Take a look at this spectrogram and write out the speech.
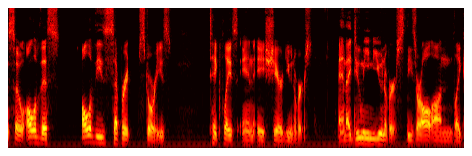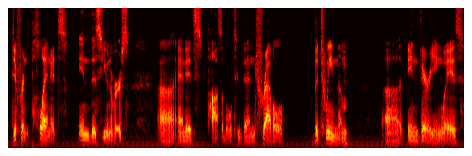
so all of this, all of these separate stories take place in a shared universe. And I do mean universe. These are all on like different planets in this universe. Uh, and it's possible to then travel between them uh, in varying ways.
